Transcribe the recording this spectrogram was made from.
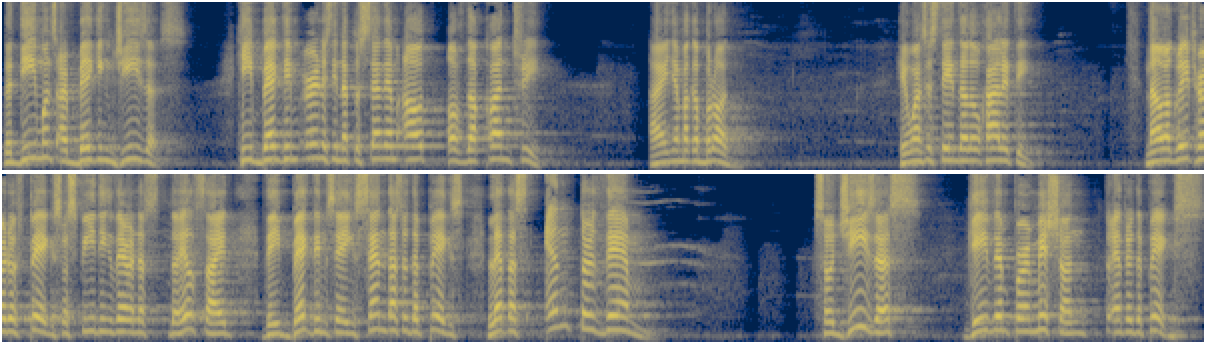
The demons are begging Jesus. He begged him earnestly not to send them out of the country. Ayaw niya mag-abroad. He wants to stay in the locality. Now a great herd of pigs was feeding there on the, hillside. They begged him, saying, Send us to the pigs, let us enter them. So Jesus gave them permission to enter the pigs.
